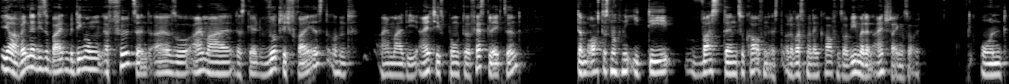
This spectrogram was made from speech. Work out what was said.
Ja, wenn denn diese beiden Bedingungen erfüllt sind, also einmal das Geld wirklich frei ist und einmal die Einstiegspunkte festgelegt sind, dann braucht es noch eine Idee, was denn zu kaufen ist oder was man denn kaufen soll, wie man denn einsteigen soll. Und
